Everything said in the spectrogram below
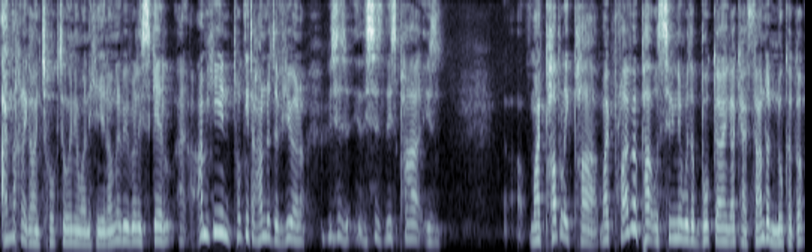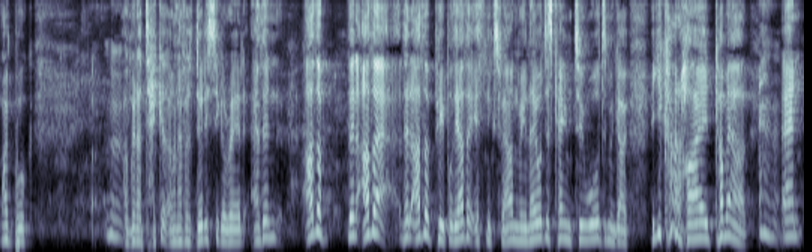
I'm not going to go and talk to anyone here and I'm going to be really scared. I'm here talking to hundreds of you and this is, this is, this part is my public part. My private part was sitting there with a book going, okay, I found a nook. I got my book. I'm going to take it. I'm going to have a dirty cigarette. And then other, then other, then other people, the other ethnics found me and they all just came towards me and go, you can't hide, come out. and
